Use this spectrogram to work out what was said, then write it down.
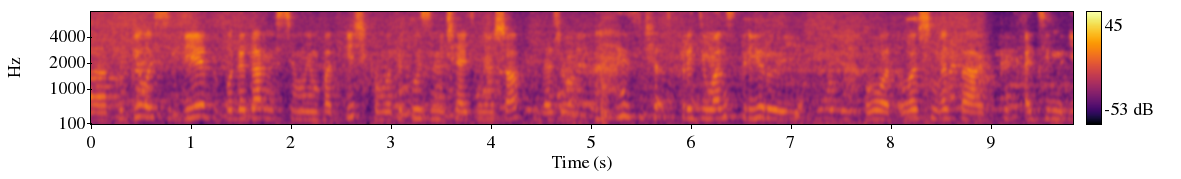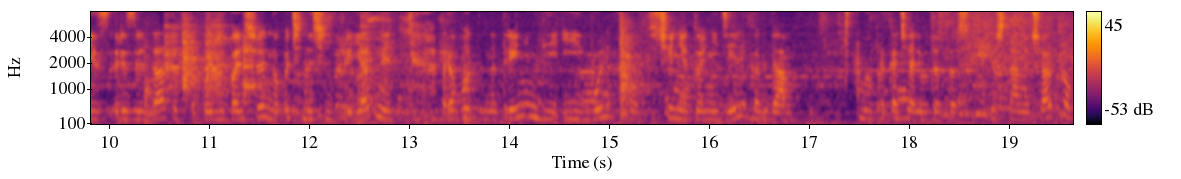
э, купила себе, это благодарность моим подписчикам, вот такую замечательную шапку, даже вот сейчас продемонстрирую ее. Вот, в общем, это как один из результатов такой небольшой, но очень-очень приятной работы на тренинге. И более того, в течение той недели, когда мы прокачали вот эту хиштану чакру,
